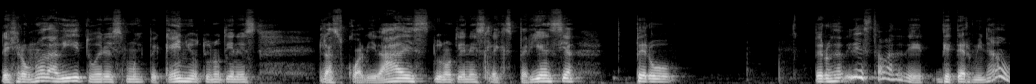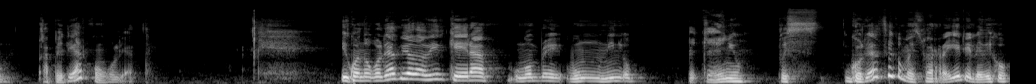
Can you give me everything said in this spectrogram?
Le dijeron, no, David, tú eres muy pequeño, tú no tienes las cualidades, tú no tienes la experiencia, pero, pero David estaba determinado a pelear con Goliat. Y cuando Goliat vio a David que era un hombre, un niño pequeño, pues Goliat se comenzó a reír y le dijo,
